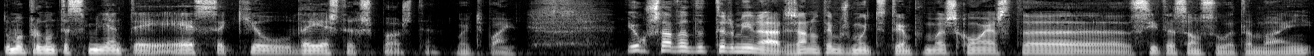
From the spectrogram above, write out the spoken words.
de uma pergunta semelhante a essa que eu dei esta resposta. Muito bem. Eu gostava de terminar, já não temos muito tempo, mas com esta citação sua também.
